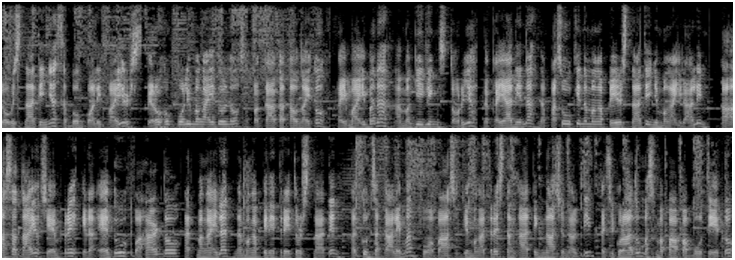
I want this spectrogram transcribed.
lowest natin niya sa buong qualifiers. Pero hopefully mga idol no, sa pagkakataon na ito, ay maiba na ang magiging istorya na kayanin na napasukin ng mga players natin yung mga ilalim. Aasa tayo syempre kila Edu, Fajardo at mga ilan na mga penetrators natin. At kung sakali man pumapasok yung mga tres ng ating national team ay sigurado mas mapapabuti ito.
